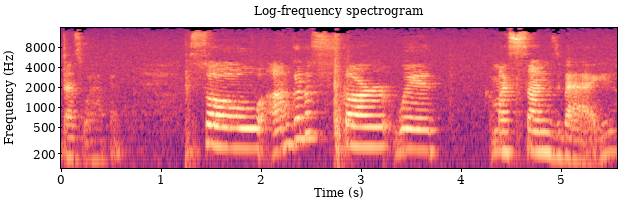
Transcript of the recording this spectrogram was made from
That's what happened. So, I'm going to start with my son's bag.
